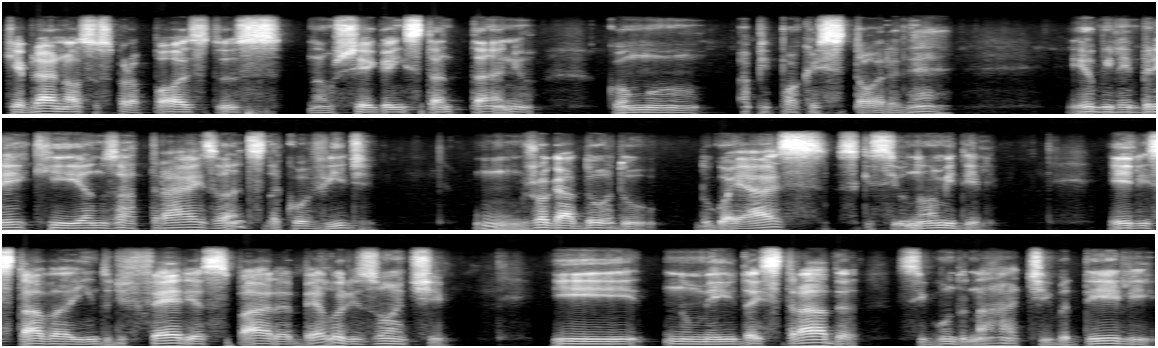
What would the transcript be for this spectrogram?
quebrar nossos propósitos não chega instantâneo como a pipoca estoura, né? Eu me lembrei que anos atrás, antes da Covid, um jogador do, do Goiás, esqueci o nome dele, ele estava indo de férias para Belo Horizonte e no meio da estrada, segundo narrativa dele,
